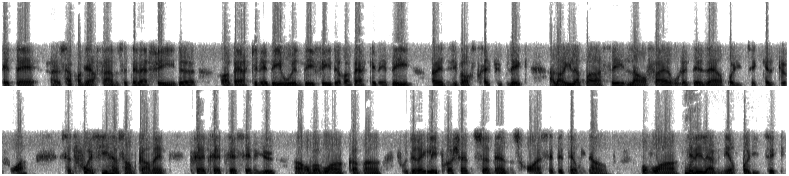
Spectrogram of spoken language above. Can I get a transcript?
Était sa première femme, c'était la fille de Robert Kennedy ou une des filles de Robert Kennedy, un divorce très public. Alors, il a passé l'enfer ou le désert politique quelquefois. Cette fois-ci, ça semble quand même très, très, très sérieux. Alors, on va voir comment. Je vous dirais que les prochaines semaines seront assez déterminantes pour voir quel est l'avenir politique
